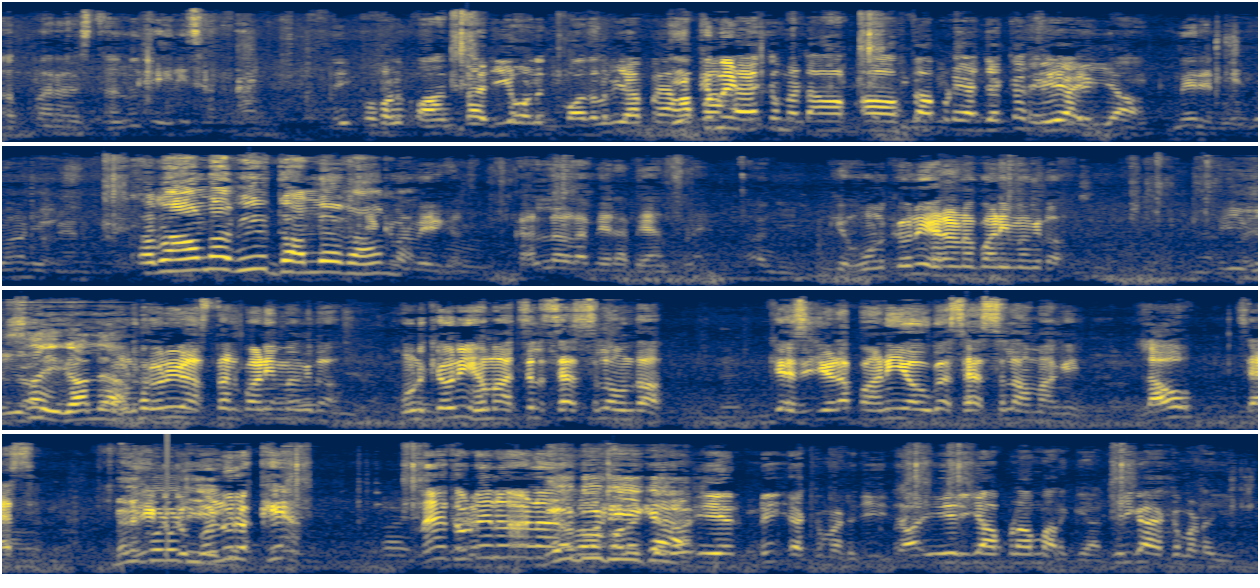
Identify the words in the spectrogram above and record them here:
ਆਪਾਂ ਰਾਜਸਥਾਨ ਨੂੰ ਦੇ ਨਹੀਂ ਸਕਦੇ। ਨਹੀਂ ਹੁਣ ਬੰਦ ਆ ਜੀ ਹੁਣ ਮਤਲਬ ਵੀ ਆਪਾਂ ਇੱਕ ਮਿੰਟ। ਇੱਕ ਮਿੰਟ ਆਪ ਆਪ ਤਾਂ ਆਪਣੇ ਅੱਜ ਘਰੇ ਆਈ ਆ। ਮੇਰੇ ਆਰਾਮ ਨਾਲ ਵੀਰ ਗੱਲ ਆਰਾਮ ਨਾਲ। ਮੇਰੀ ਗੱਲ ਕੱਲ ਵਾਲਾ ਮੇਰਾ ਬਿਆਨ ਸੁਣਿਆ ਹਾਂਜੀ। ਕਿ ਹੁਣ ਕਿਉਂ ਨਹੀਂ ਹਰਿਆਣਾ ਪਾਣੀ ਮੰਗਦਾ? ਸਹੀ ਗੱਲ ਹੁਣ ਕਿਉਂ ਨਹੀਂ ਰਾਜਸਥਾਨ ਪਾਣੀ ਮੰਗਦਾ? ਹੁਣ ਕਿਉਂ ਨਹੀਂ ਹਿਮਾਚਲ ਸੈਸ ਲਾਉਂਦਾ? ਕਿ ਅਸੀਂ ਜਿਹੜਾ ਪਾਣੀ ਆਊਗਾ ਸੈਸ ਲਾਵਾਂਗੇ। ਲਾਓ ਸੈਸ। ਬਿਲਕੁਲ ਠੀਕ। ਨੂੰ ਰੱਖਿਆ ਮੈਂ ਤੁਹਾਡੇ ਨਾਲ। ਬਿਲਕੁਲ ਠੀਕ ਆ। ਨਹੀਂ ਇੱਕ ਮਿੰਟ ਜੀ। ਆ ਏਰੀਆ ਆਪਣਾ ਮਰ ਗਿਆ। ਠੀਕ ਆ ਇੱਕ ਮਿੰਟ ਜੀ।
